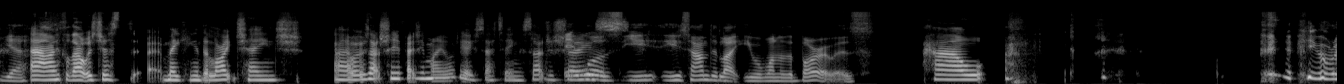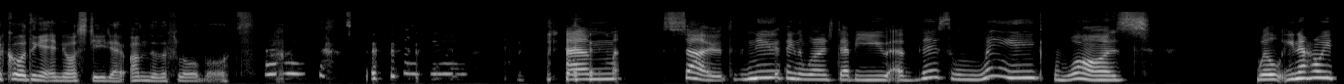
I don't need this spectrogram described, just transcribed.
Yeah. And I thought that was just uh, making the light change. Uh, it was actually affecting my audio settings. That just shows It was you. You sounded like you were one of the borrowers. how you were recording it in your studio under the floorboards. um so the new thing that we wanted to debut this week was well you know how we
